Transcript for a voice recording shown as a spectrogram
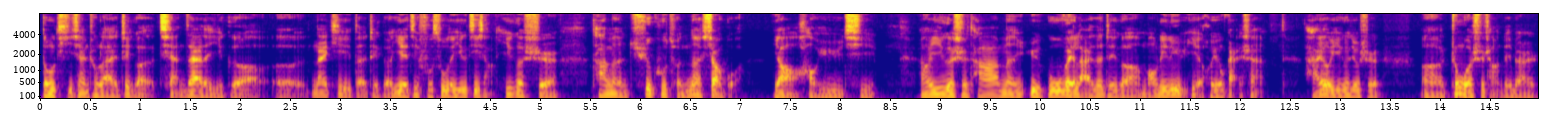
都体现出来这个潜在的一个呃 Nike 的这个业绩复苏的一个迹象。一个是他们去库存的效果要好于预期。然后一个是他们预估未来的这个毛利率也会有改善，还有一个就是，呃，中国市场这边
